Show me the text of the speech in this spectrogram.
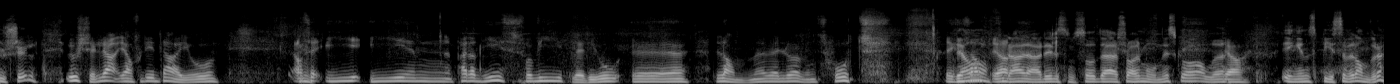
Uskyld? Uskyld, ja. ja. Fordi det er jo Altså, i, i mm, paradis så hviler jo eh, lammet ved løvens fot. Ikke Ja, sant? for der er det liksom så, det er så harmonisk, og alle Ja. Ingen spiser hverandre.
